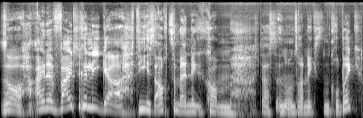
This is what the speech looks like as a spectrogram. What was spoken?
So, eine weitere Liga, die ist auch zum Ende gekommen. Das in unserer nächsten Rubrik.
